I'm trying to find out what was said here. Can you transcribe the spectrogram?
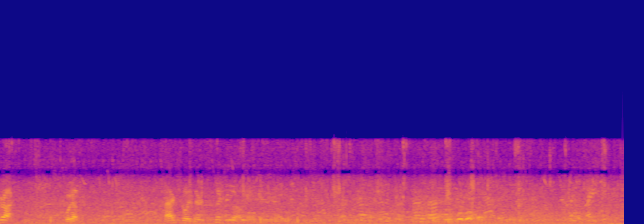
trucks We have Actually, there's six of them.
